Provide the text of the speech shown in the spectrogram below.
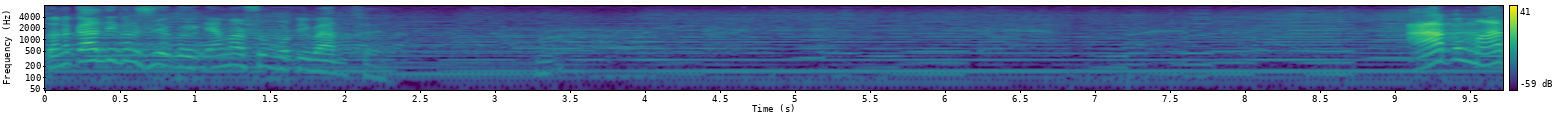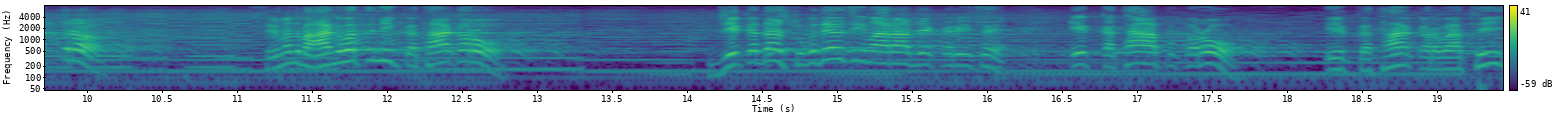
સનકાદિક ઋષિએ કહ્યું કે એમાં શું મોટી વાત છે? આપ માત્ર શ્રીમદ ભાગવતની કથા કરો. જે કથા સુખદેવજી મહારાજે કરી છે, એ કથા આપ કરો. એ કથા કરવાથી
